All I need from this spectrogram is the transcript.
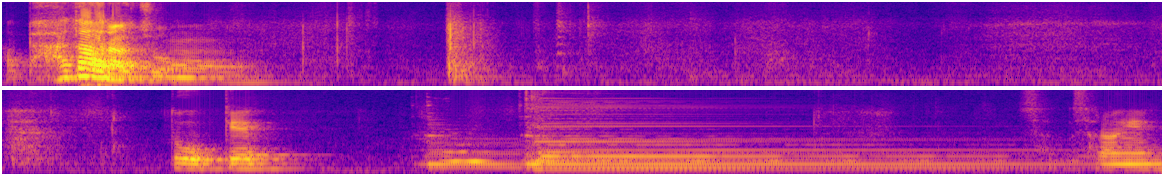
아, 받아라 좀. 또 올게. 사, 사랑해.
